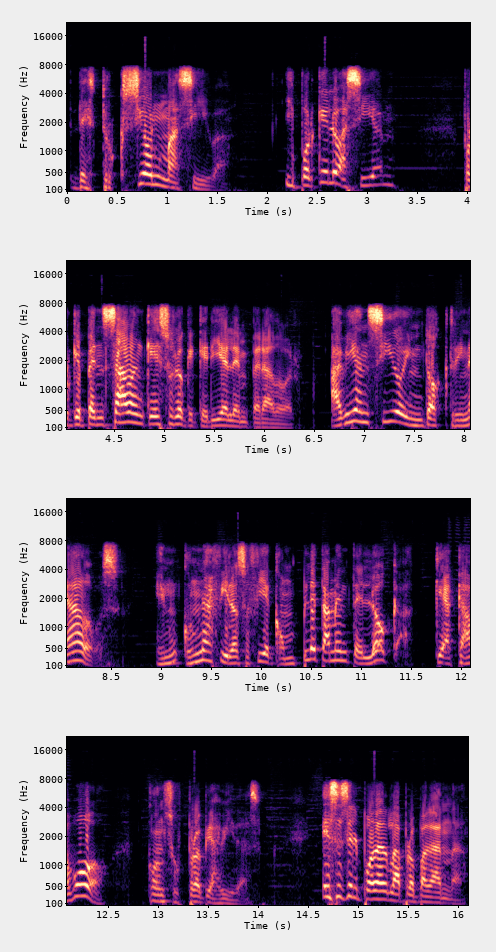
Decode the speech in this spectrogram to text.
destrucción masiva. ¿Y por qué lo hacían? Porque pensaban que eso es lo que quería el emperador. Habían sido indoctrinados con una filosofía completamente loca que acabó con sus propias vidas. Ese es el poder de la propaganda.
